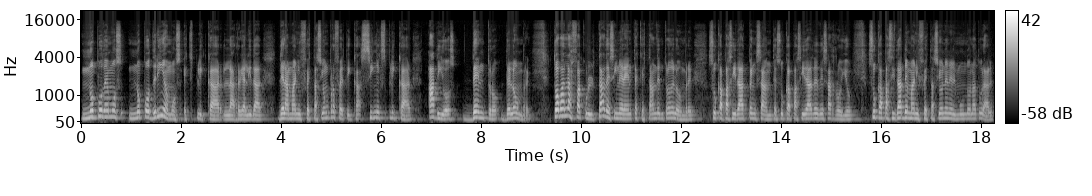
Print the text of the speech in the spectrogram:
no podemos, no podríamos explicar la realidad de la manifestación profética sin explicar a Dios dentro del hombre. Todas las facultades inherentes que están dentro del hombre, su capacidad pensante, su capacidad de desarrollo, su capacidad de manifestación en el mundo natural,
